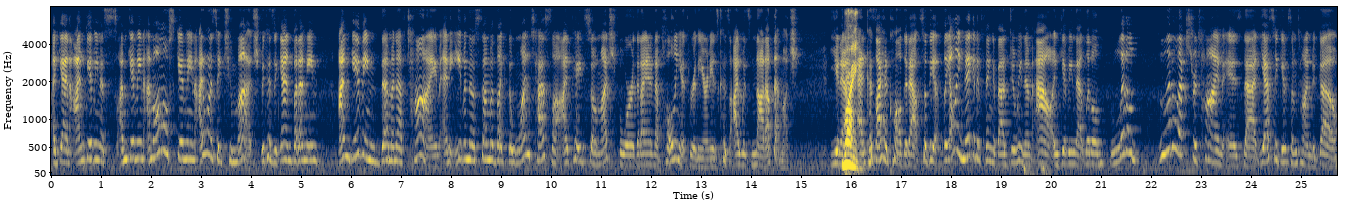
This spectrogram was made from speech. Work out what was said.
again, I'm giving us. I'm giving. I'm almost giving. I don't want to say too much because again, but I mean, I'm giving them enough time. And even though some of like the one Tesla I paid so much for that I ended up holding it through the earnings because I was not up that much. you know, Right. and because I had called it out. So the the only negative thing about doing them out and giving that little little little extra time is that yes, it gives them time to go,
